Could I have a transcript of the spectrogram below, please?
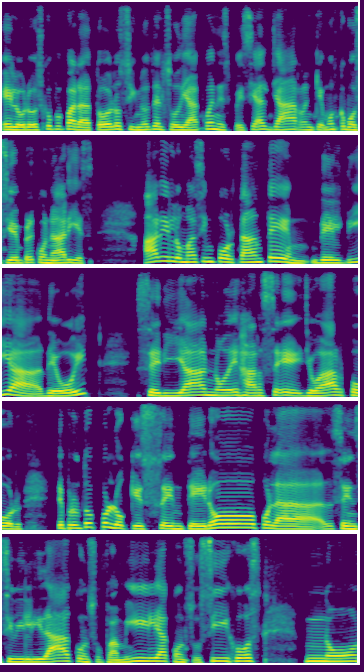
el horóscopo para todos los signos del zodiaco, en especial ya arranquemos como siempre con Aries. Aries, lo más importante del día de hoy sería no dejarse llevar por de pronto por lo que se enteró, por la sensibilidad con su familia, con sus hijos, no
